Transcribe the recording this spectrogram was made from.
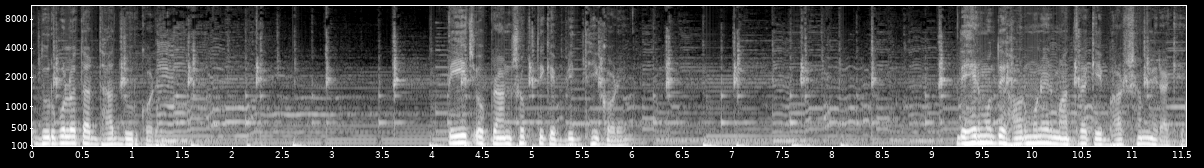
দুর্বলতার ধাত দূর করে। তেজ ও প্রাণশক্তিকে বৃদ্ধি করে। দেহের মধ্যে হরমোনের মাত্রাকে ভারসাম্যে রাখে।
